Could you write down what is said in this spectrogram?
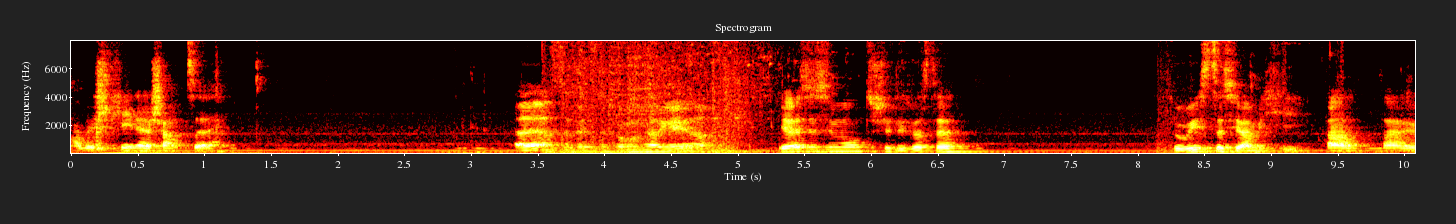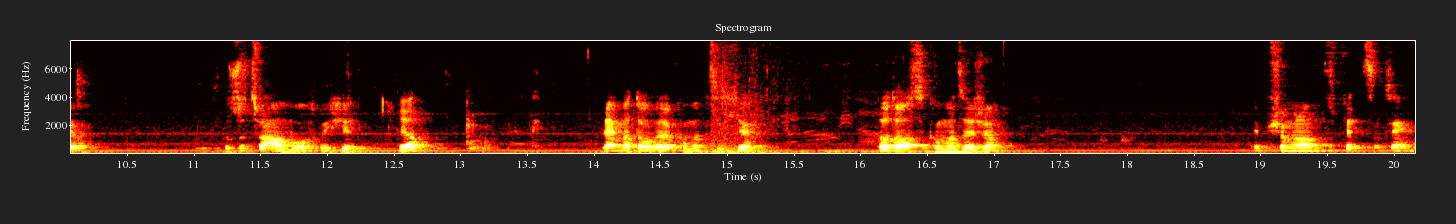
Habe ich keine Chance. Äh, ernsthaft, jetzt da kommen keine Gegner. Ja, es ist immer unterschiedlich, weißt du? Du willst das ja, Michi. Ah, da ja. Also zwei Anbruch, Michi. Ja. Bleiben wir da, weil da kommen wir sicher. Da draußen kommen wir eh schon. Ich hab schon mal einen Fetzen gesehen.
